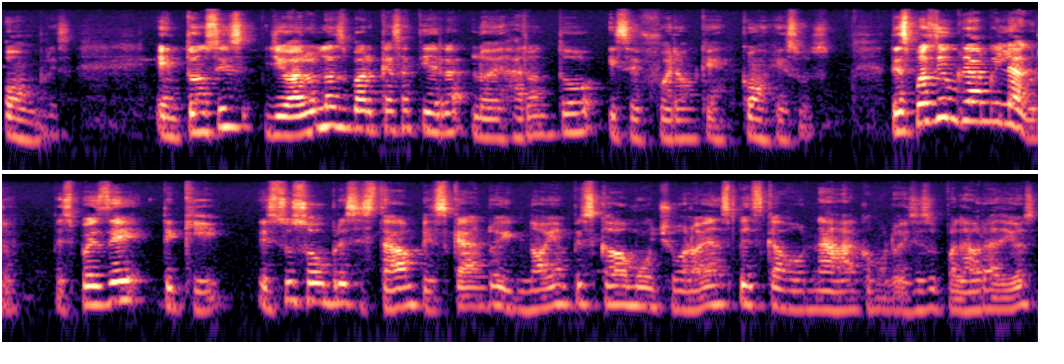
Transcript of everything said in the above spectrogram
hombres. Entonces llevaron las barcas a tierra, lo dejaron todo y se fueron con Jesús. Después de un gran milagro, después de, de que estos hombres estaban pescando y no habían pescado mucho, no habían pescado nada, como lo dice su palabra Dios,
